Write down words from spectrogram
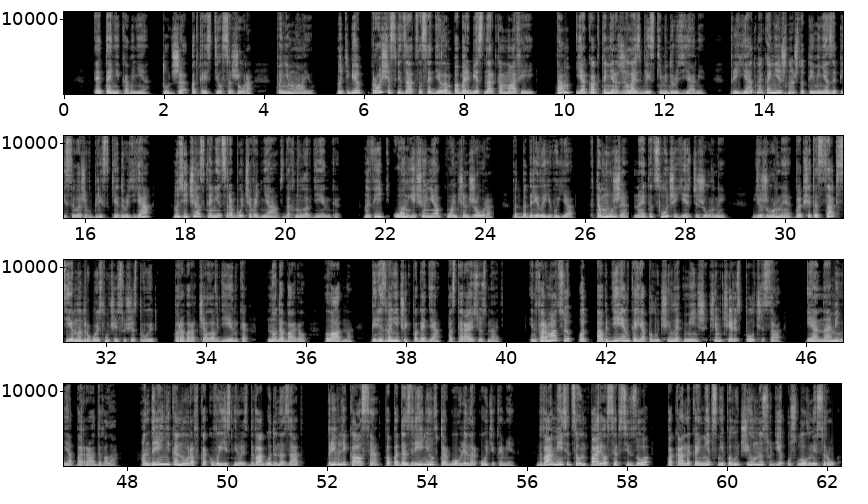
«Это не ко мне», — тут же открестился Жора. «Понимаю. Но тебе проще связаться с отделом по борьбе с наркомафией. Там я как-то не разжилась с близкими друзьями. Приятно, конечно, что ты меня записываешь в близкие друзья, но сейчас конец рабочего дня, вздохнула Авдеенко. Но ведь он еще не окончен, Жора, подбодрила его я. К тому же на этот случай есть дежурный. Дежурные вообще-то совсем на другой случай существуют, проворчал Авдеенко, но добавил. Ладно, перезвони чуть погодя, постараюсь узнать. Информацию от Авдеенко я получила меньше, чем через полчаса, и она меня порадовала. Андрей Никаноров, как выяснилось два года назад, привлекался по подозрению в торговле наркотиками. Два месяца он парился в СИЗО, пока, наконец, не получил на суде условный срок,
